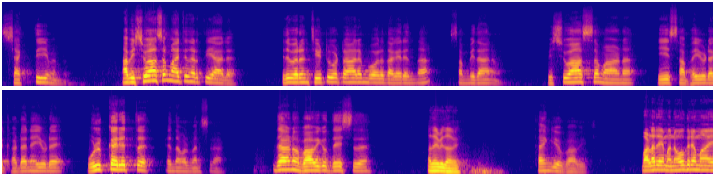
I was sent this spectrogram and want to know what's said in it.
ശക്തിയും എന്നത്. ആ വിശ്വാസം മാറ്റി നിർത്തിയാൽ ഇത് വെറും ചീട്ടുകൊട്ടാരം പോലെ തകരുന്ന സംവിധാനം വിശ്വാസമാണ് ഈ സഭയുടെ ഘടനയുടെ ഉൾക്കരുത്ത് എന്ന് നമ്മൾ മനസ്സിലാക്കും ഇതാണോ ഭാവിക്ക് ഉദ്ദേശിച്ചത്? അതെ പിതാവേ. താങ്ക് യു ഭാവിക്ക്. വളരെ മനോഹരമായ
